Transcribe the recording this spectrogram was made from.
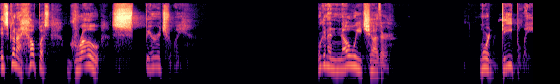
It's going to help us grow spiritually. We're going to know each other more deeply.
